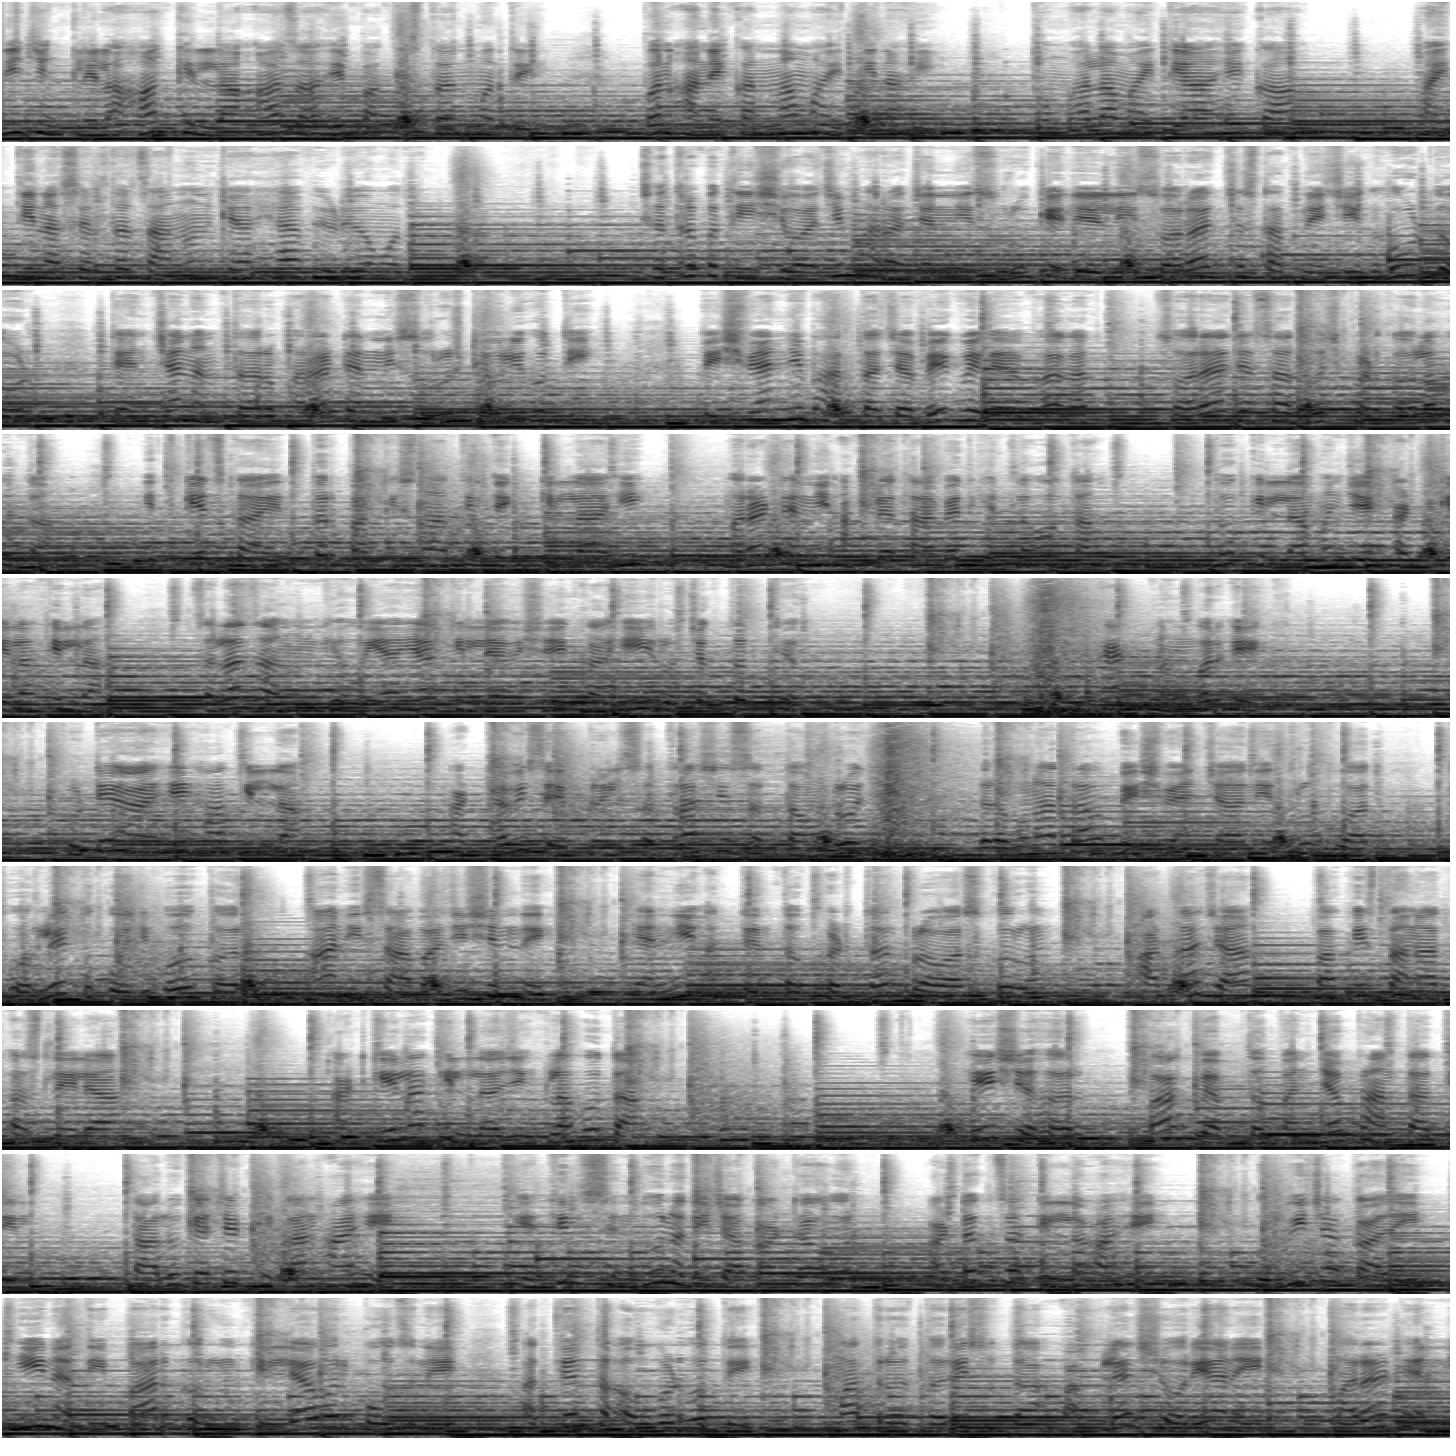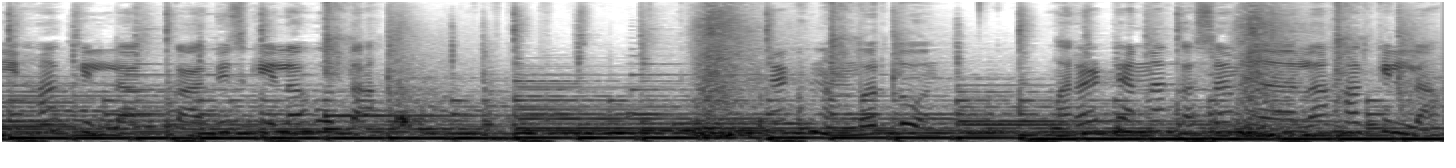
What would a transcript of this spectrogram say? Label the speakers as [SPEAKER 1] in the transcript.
[SPEAKER 1] यांनी जिंकलेला हा किल्ला आज आहे पाकिस्तानमध्ये. पण अनेकांना माहिती नाही. तुम्हाला माहिती आहे का? माहिती नसेल तर जाणून घ्या ह्या व्हिडिओमधून. छत्रपती शिवाजी महाराजांनी सुरू केलेली स्वराज्य स्थापनेची घोडदौड त्यांच्यानंतर मराठ्यांनी सुरूच ठेवली होती. पेशव्यांनी भारताच्या वेगवेगळ्या भागात स्वराज्याचा ध्वज फडकवला होता. इतकेच काय तर पाकिस्तानातील एक किल्लाही मराठ्यांनी आपल्या ताब्यात घेतला होता. म्हणजे अटकेला किल्ला. चला जाणून घेऊया या किल्ल्याविषयी काही रोचक तथ्य. फॅक्ट नंबर एक. कुठे आहे हा किल्ला? अठ्ठावीस एप्रिल सतराशे सत्तावन्न रोजी रघुनाथराव पेशव्यांच्या नेतृत्वात थोरले तुकोजी होळकर आणि साबाजी शिंदे यांनी अत्यंत खडतर प्रवास करून आताच्या पाकिस्तानात असलेल्या अटकेला किल्ला जिंकला होता. हे शहर येथील तालुक्याचे ठिकाण आहे. येथील सिंधू नदीच्या काठावर अटकचा किल्ला आहे. पूर्वीच्या काळी ही नदी पार करून किल्ल्यावर पोहोचणे अत्यंत अवघड होते. मात्र तरी सुद्धा आपल्या शौर्याने मराठ्यांनी हा किल्ला काबीज केला होता. फॅक्ट नंबर दोन. मराठ्यांना कसा मिळाला हा किल्ला?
